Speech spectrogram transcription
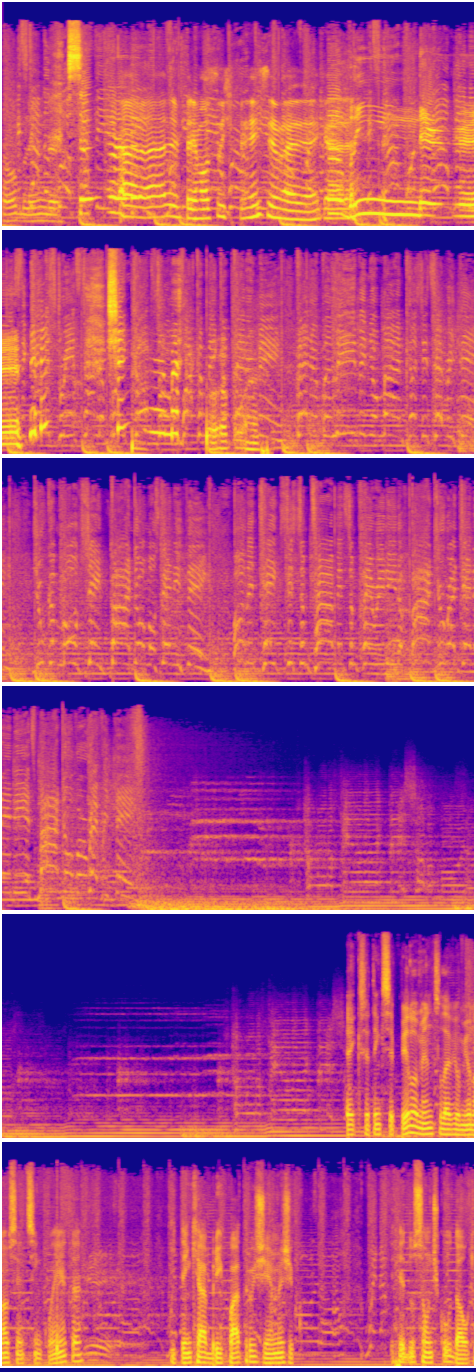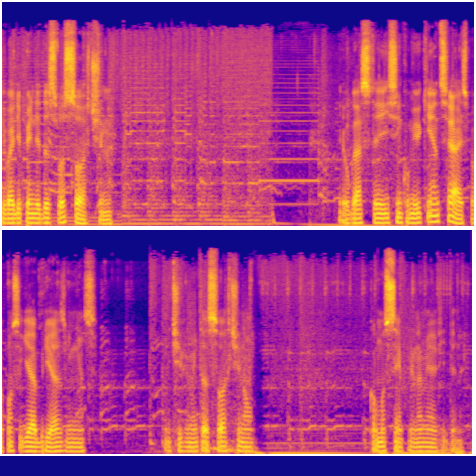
Sou Blinder. Caralho, fez mal suspense. Ai, Sou cara. Blinder. Chama. Porra, porra. É que você tem que ser pelo menos level 1950 e tem que abrir quatro gemas de redução de cooldown, que vai depender da sua sorte, né? Eu gastei 5.500 reais pra conseguir abrir as minhas. Não tive muita sorte, não. Como sempre na minha vida, né?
